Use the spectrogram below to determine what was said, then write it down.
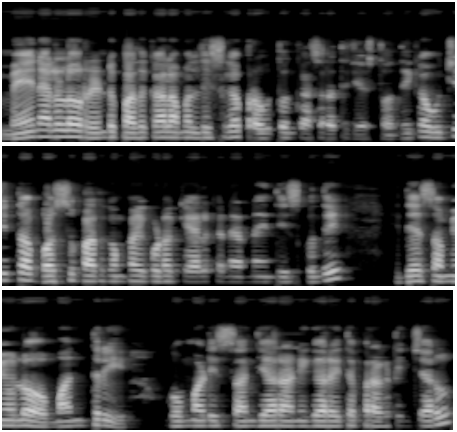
మే నెలలో రెండు పథకాల అమలు దిశగా ప్రభుత్వం కసరత్తు చేస్తోంది. ఇక ఉచిత బస్సు పథకంపై కూడా కీలక నిర్ణయం తీసుకుంది. ఇదే సమయంలో మంత్రి గుమ్మడి సంధ్యారాణి గారు అయితే ప్రకటించారు.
